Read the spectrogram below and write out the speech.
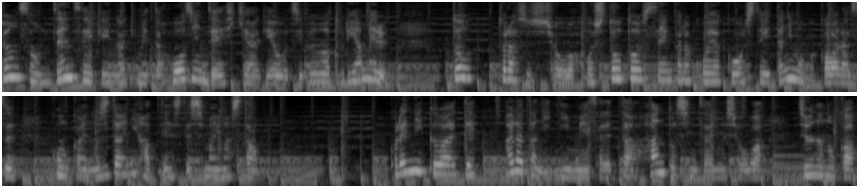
ジョンソン前政権が決めた法人税引き上げを自分は取りやめる。とトラス首相は保守党党首選から公約をしていたにもかかわらず今回の事態に発展してしまいました。これに加えて新たに任命されたハント新財務省は17日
